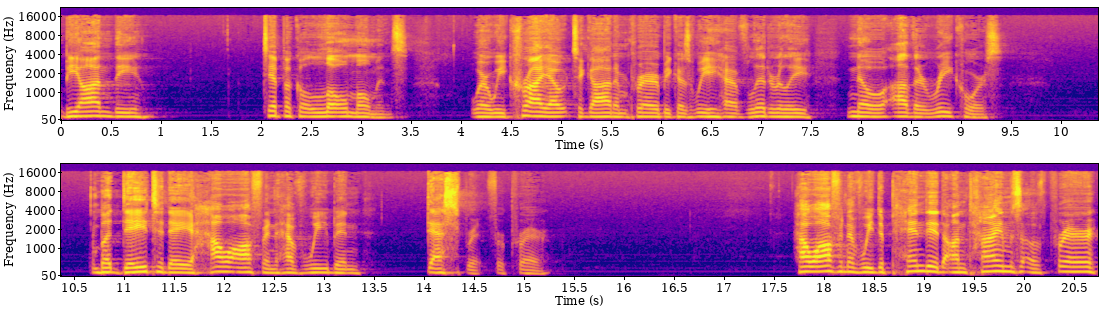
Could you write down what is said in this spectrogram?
Beyond the typical low moments where we cry out to God in prayer because we have literally no other recourse. But day to day, how often have we been desperate for prayer? How often have we depended on times of prayer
